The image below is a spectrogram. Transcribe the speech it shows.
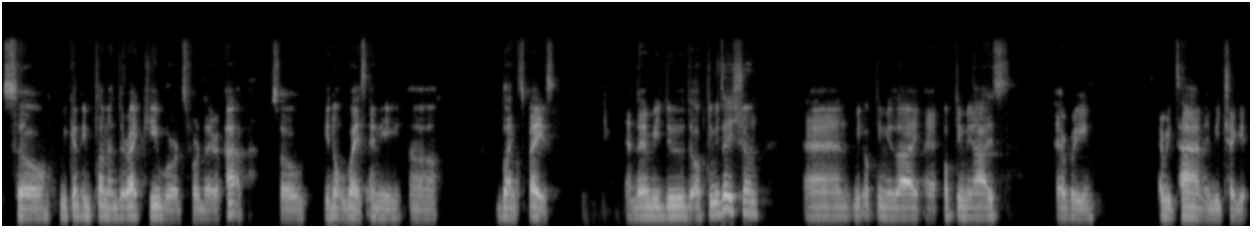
so we can implement the right keywords for their app. So you don't waste any uh, blank space. And then we do the optimization and we optimize uh, optimize every every time and we check it.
